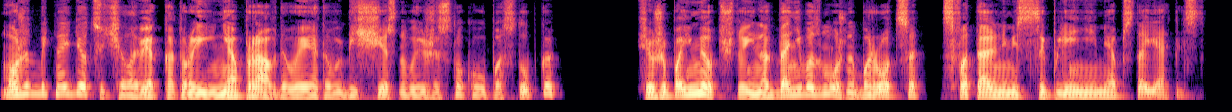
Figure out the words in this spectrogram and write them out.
Может быть, найдется человек, который, не оправдывая этого бесчестного и жестокого поступка, все же поймет, что иногда невозможно бороться с фатальными сцеплениями обстоятельств,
